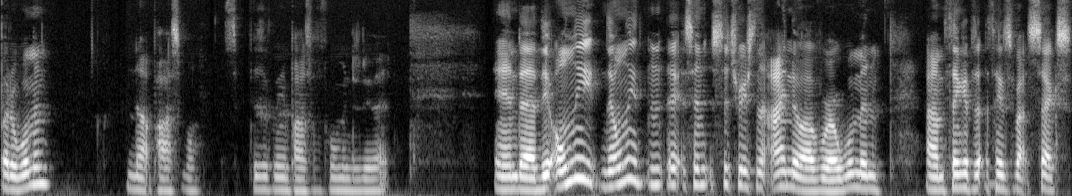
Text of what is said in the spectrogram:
But a woman, not possible. It's physically impossible for a woman to do that. And uh, the only the only mm, uh, sin- situation that I know of where a woman um, think of, thinks about sex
